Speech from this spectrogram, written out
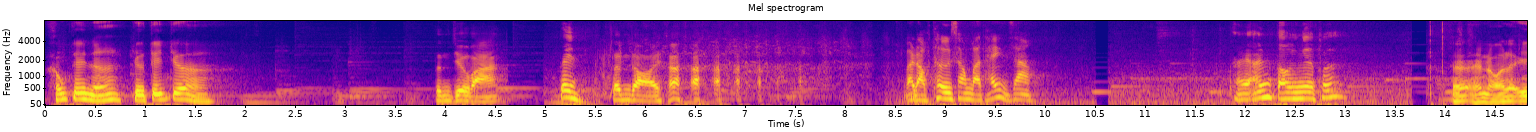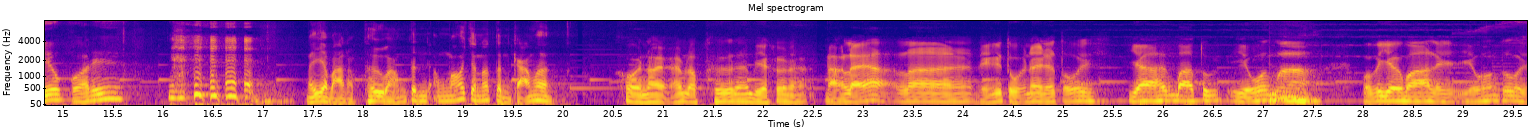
Không tin nữa chưa tin chưa? Tin chưa bà? Tin. Tin rồi. Bà đọc thư xong bà thấy làm sao? thầy anh tội nghiệp á Thế hãy nói là yêu quá đi. Nãy giờ bà đọc thư bà không tin ông nói cho nó tình cảm hơn hồi này em đọc thư là em biết rồi nè. Đáng lẽ là đến cái tuổi này là tôi già hơn bà tôi yếu hơn bà. Mà. Bây giờ bà lại yếu hơn tôi.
